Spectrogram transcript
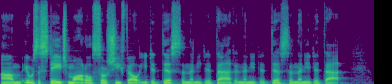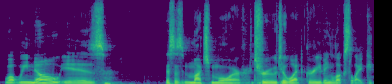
Um, it was a stage model, so she felt you did this, and then you did that, and then you did this, and then you did that. What we know is this is much more true to what grieving looks like.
